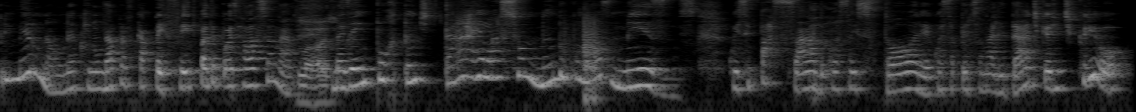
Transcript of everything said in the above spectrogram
primeiro não, né? Porque não dá pra ficar perfeito para depois relacionar. lógico. Mas é importante estar relacionando com nós mesmos, com esse passado, com essa história, com essa personalidade que a gente criou,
